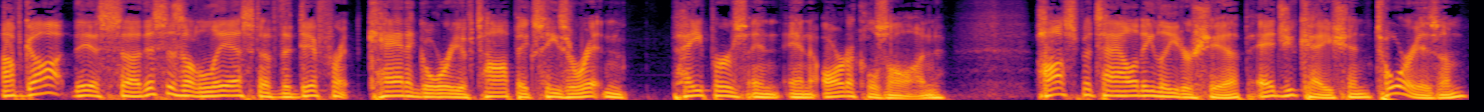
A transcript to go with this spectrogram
I've got this. Uh, this is a list of the different category of topics he's written papers and, and articles on: hospitality leadership, education, tourism,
